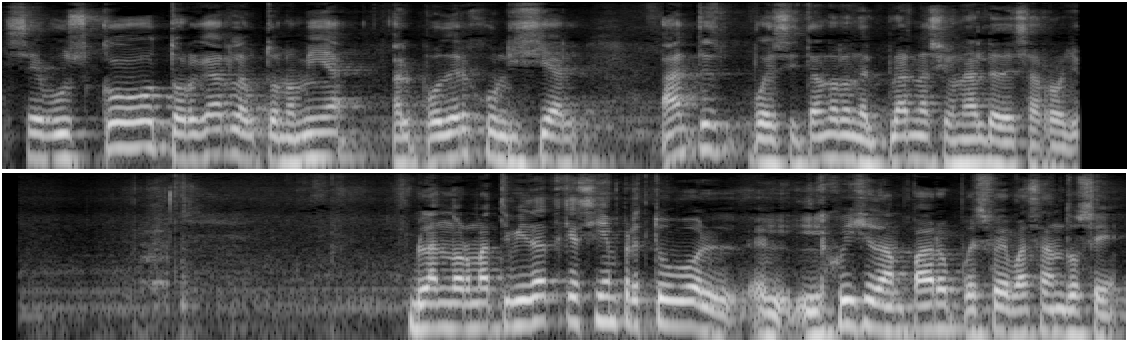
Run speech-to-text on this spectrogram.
se buscó otorgar la autonomía al Poder Judicial, antes pues citándolo en el Plan Nacional de Desarrollo. La normatividad que siempre tuvo el, juicio de amparo pues fue basándose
